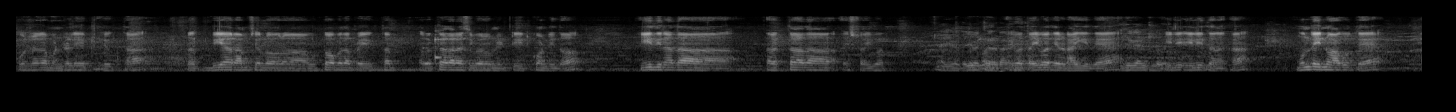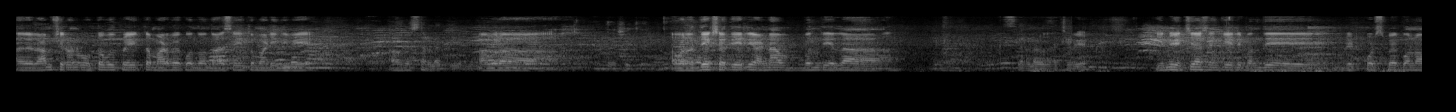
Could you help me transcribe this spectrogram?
ಪೋಷಕ ಮಂಡಳಿಯ ಪ್ರಯುಕ್ತ ಬಿ ಆರ್ ರಾಮಚಂದ್ರ ಅವರ ಹುಟ್ಟುಹಬ್ಬದ ಪ್ರಯುಕ್ತ ರಕ್ತದಾನ ಶಿಬಿರವನ್ನು ಇಟ್ಟು ಇಟ್ಕೊಂಡಿದ್ದು. ಈ ದಿನದ ರಕ್ತದ ಎಷ್ಟು ಐವತ್ತು ಇವತ್ತು ಐವತ್ತೆರಡು ಆಗಿದೆ. ಇಲ್ಲಿ ಇಲ್ಲಿ ತನಕ. ಮುಂದೆ ಇನ್ನೂ ಆಗುತ್ತೆ. ಆದರೆ ರಾಮ್ ಶರಣರು ಹುಟ್ಟುಹಬ್ಬದ ಪ್ರಯುಕ್ತ ಮಾಡಬೇಕು ಅಂತ ಒಂದು ಆಸೆ ಇತ್ತು ಮಾಡಿದ್ದೀವಿ. ಅವರ ಅವರ ಅವರ ಅಧ್ಯಕ್ಷತೆಯಲ್ಲಿ ಅಣ್ಣ ಬಂದು ಎಲ್ಲ ಸರಳವಾಗಿ ಇನ್ನೂ ಹೆಚ್ಚಿನ ಸಂಖ್ಯೆಯಲ್ಲಿ ಬಂದು ಬ್ಲಡ್ ಕೊಡಿಸ್ಬೇಕು ಅನ್ನೋ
